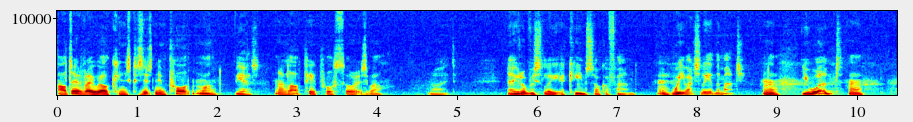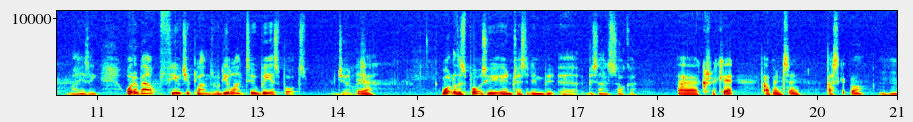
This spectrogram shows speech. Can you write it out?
I'll do Ray Wilkins because it's an important one, Yes. and a lot of people saw it as well. Right. Now, you're obviously a keen soccer fan. Were you actually at the match? No, You weren't? no, Amazing. What about future plans? Would you like to be a sports journalist? yeah. What other sports are you interested in uh, besides soccer? Uh, cricket, badminton, basketball. hmm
